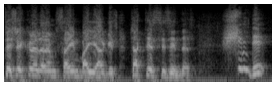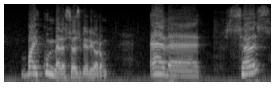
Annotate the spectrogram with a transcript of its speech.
Teşekkür ederim Sayın Bay Yargıç. Takdir sizindir. Şimdi Bay Kummer'e söz veriyorum. Evet. Söz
